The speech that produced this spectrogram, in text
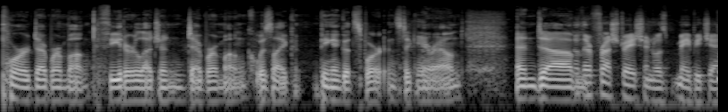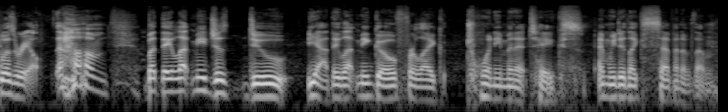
poor Debra Monk, theater legend Debra Monk, was like being a good sport and sticking around. And um, So their frustration was maybe Jan. was real. Um, but they let me just do, yeah, they let me go for like 20 minute takes, and we did like seven of them.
